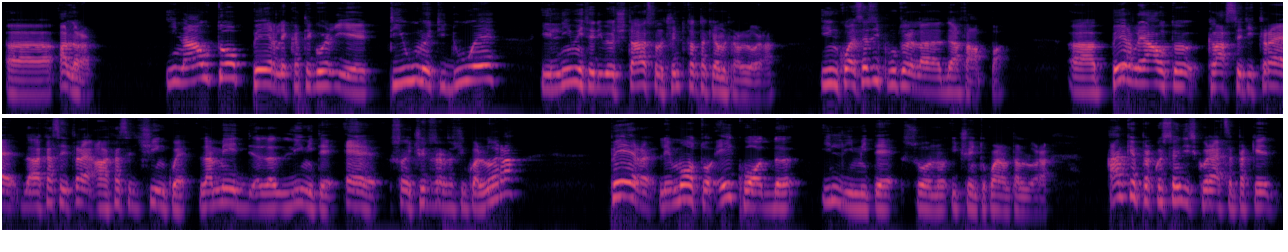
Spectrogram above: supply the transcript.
Uh, allora, in auto per le categorie T1 e T2 il limite di velocità sono 180 km all'ora in qualsiasi punto della, della tappa. Uh, per le auto classe T3, dalla classe T3 alla classe T5, la med- il limite è, sono i 135 all'ora. Per le moto e i quad, il limite sono i 140 all'ora. Anche per questioni di sicurezza, perché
